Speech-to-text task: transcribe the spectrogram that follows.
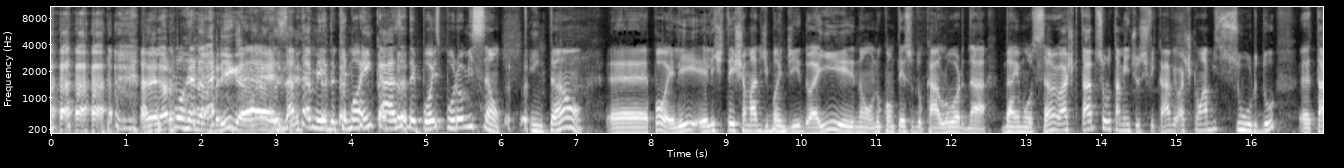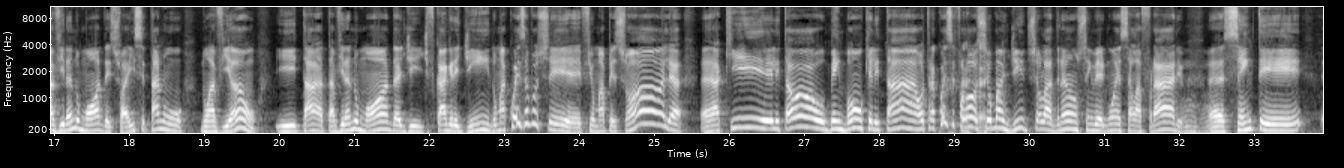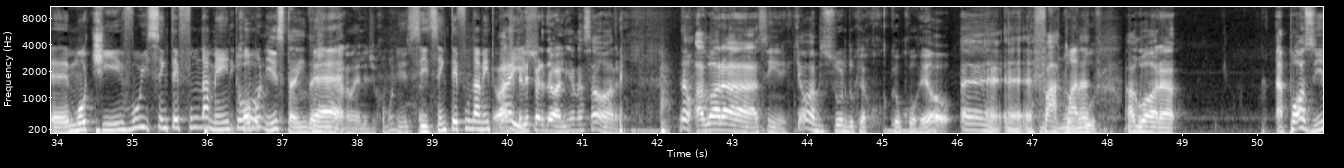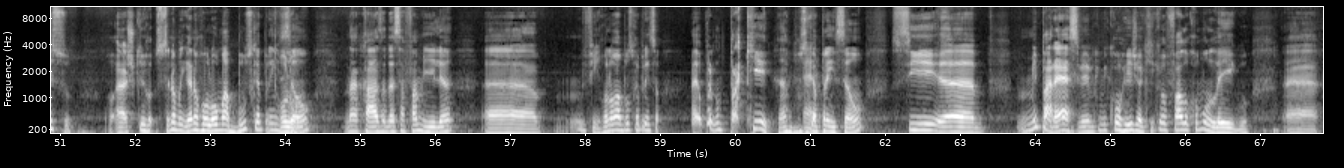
É melhor morrer na briga, É, né? exatamente, do que morrer em casa depois por omissão. Então, é, pô, ele, ele ter chamado de bandido aí, no, no contexto do calor da, da emoção, eu acho que tá absolutamente justificável, eu acho que é um absurdo, é, tá virando moda isso aí, você tá no, no avião e tá, tá virando moda de, de ficar agredindo, uma coisa é você filmar a pessoa, olha, é, aqui ele tá, ó, o bem bom que ele tá, outra coisa é você falar, ó, seu bandido, seu ladrão, sem vergonha, salafrário, é, sem ter é, motivo e sem ter E fundamento. comunista ainda, É. xingaram ele de comunista. se- sem ter fundamento para acho isso. que ele perdeu a linha nessa hora. Não, agora, assim, que é um absurdo que, que ocorreu, é, é- é fato, Não há né? dúvida. Agora, após isso, acho que, se não me engano, rolou uma busca e apreensão Rolou. na casa dessa família. é, enfim, rolou uma busca e apreensão. Aí eu pergunto, pra que a busca e É. apreensão se... me parece, mesmo que me corrija aqui que eu falo como leigo. É,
